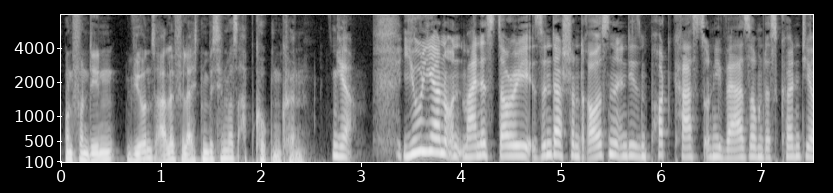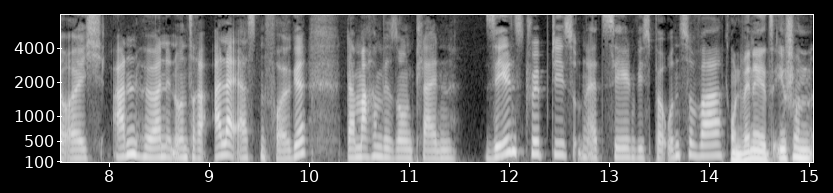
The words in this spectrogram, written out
und von denen wir uns alle vielleicht ein bisschen was abgucken können. Ja. Julian und meine Story sind da schon draußen in diesem Podcast-Universum. Das könnt ihr euch anhören in unserer allerersten Folge. Da machen wir so einen kleinen Seelenstriptease und erzählen, wie es bei uns so war. Und wenn ihr jetzt eh schon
